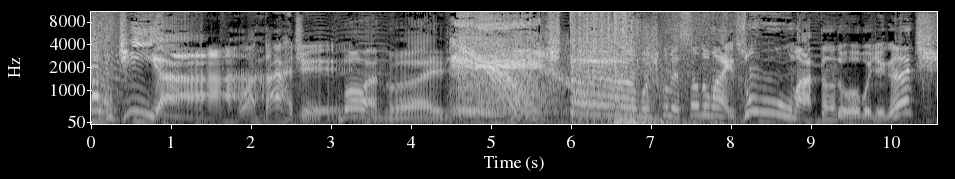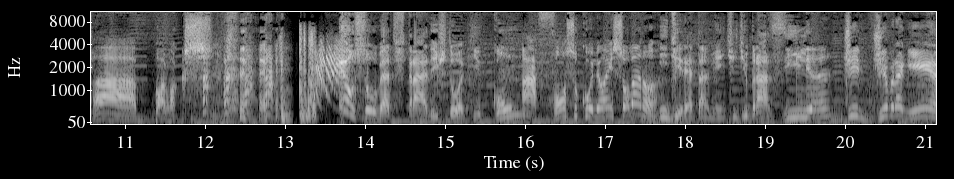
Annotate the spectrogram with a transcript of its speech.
Bom dia! Boa tarde! Boa noite! Estamos começando mais um Matando Robô Gigante. Ah, bollocks! Eu sou o Beto Estrada e estou aqui com Afonso Colhões Solano. e diretamente de Brasília. Didi Braguinha!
